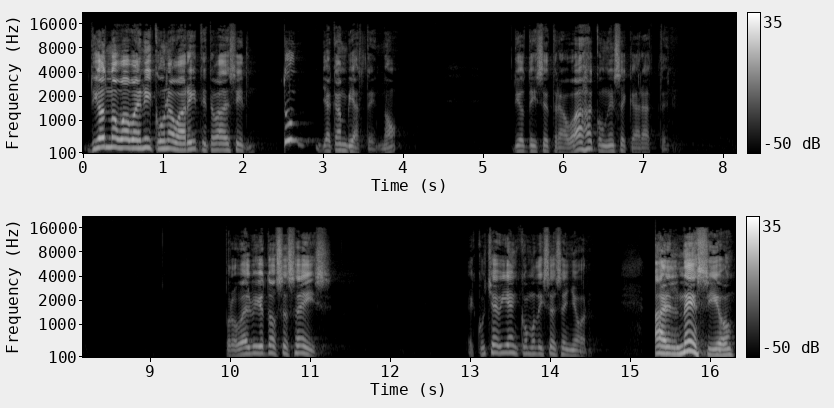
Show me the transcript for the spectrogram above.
Dios no va a venir con una varita y te va a decir, ya cambiaste. No. Dios dice, trabaja con ese carácter. Proverbios 12:6. Escuche bien cómo dice el Señor. Al necio,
